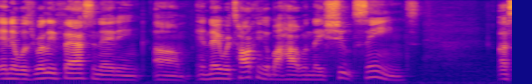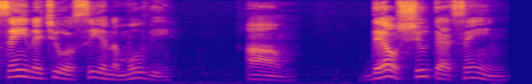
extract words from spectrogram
and it was really fascinating. Um, and they were talking about how when they shoot scenes, a scene that you will see in the movie, um, they'll shoot that scene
